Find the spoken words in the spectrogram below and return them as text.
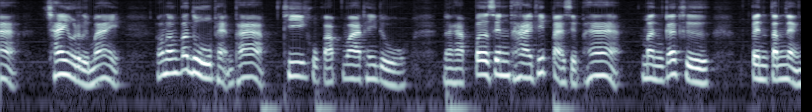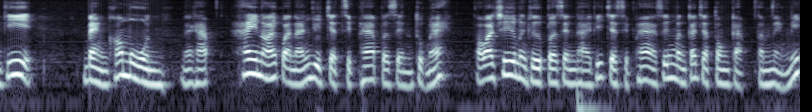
75 ใช่หรือไม่ น้องๆก็ดูแผนภาพ ที่ครูกัฟวาดให้ดูนะครับเปอร์เซนต์ไทายที่ 85 มันก็คือเป็นตำแหน่งที่แบ่งข้อมูลนะครับ ให้น้อยกว่านั้นอยู่ 75%ถูกไหม เพราะว่าชื่อมันคือเปอร์เซนต์ไทายที่ 75 ซึ่งมันก็จะตรงกับตำแหน่งนี้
